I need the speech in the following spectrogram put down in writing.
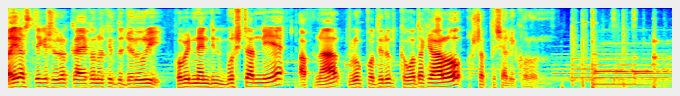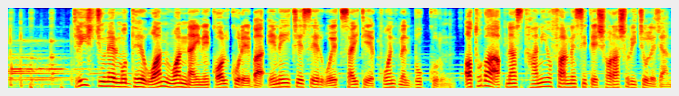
ভাইরাস থেকে সুরক্ষা এখনও কিন্তু জরুরি। কোভিড নাইন্টিন বুস্টার নিয়ে আপনার রোগ প্রতিরোধ ক্ষমতাকে আরও শক্তিশালী করুন। ত্রিশ জুনের মধ্যে ওয়ান ওয়ান নাইনে কল করে বা এনএইচএস এর ওয়েবসাইটে অ্যাপয়েন্টমেন্ট বুক করুন, অথবা আপনার স্থানীয় ফার্মেসিতে সরাসরি চলে যান।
